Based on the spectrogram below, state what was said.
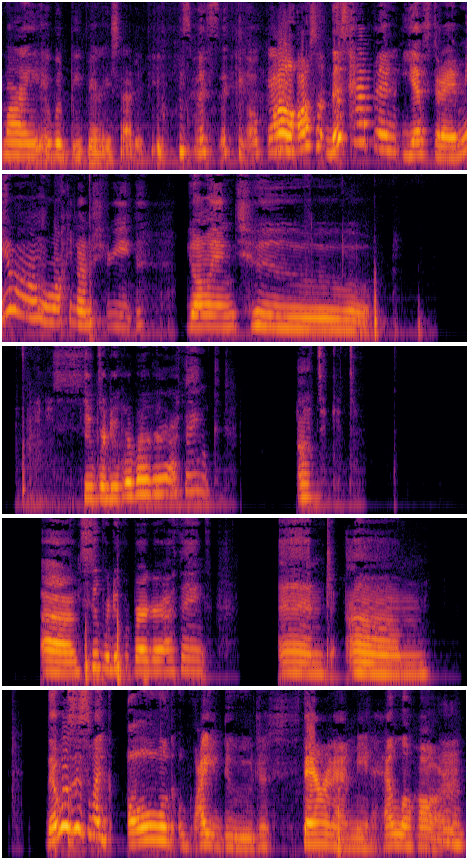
Mari. It would be very sad if you was missing. Okay. Oh, also, this happened yesterday. Me and my mom were walking down the street, going to Super Duper Burger, I think. Uh, um, Super Duper Burger, I think and um there was this like old white dude just staring at me hella hard. Mm.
